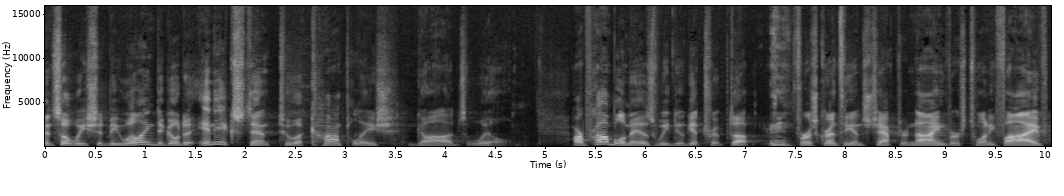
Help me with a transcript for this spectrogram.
And so we should be willing to go to any extent to accomplish God's will. Our problem is we do get tripped up. 1 Corinthians chapter 9 verse 25,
